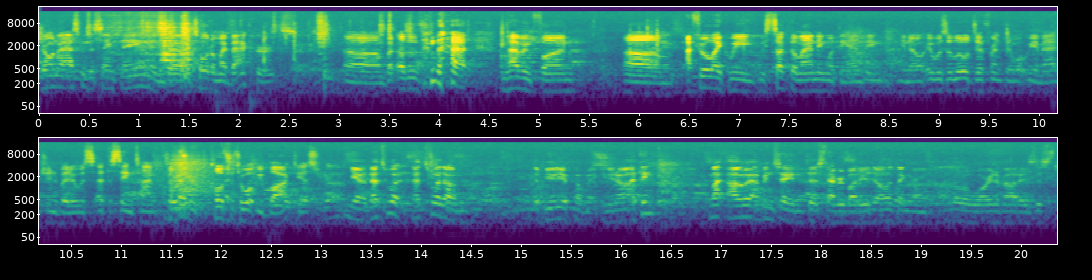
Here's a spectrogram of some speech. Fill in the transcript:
Jonah asked me the same thing, and uh, I told him my back hurts. Um, but other than that, I'm having fun. Um, I feel like we, we stuck the landing with the ending. You know, it was a little different than what we imagined, but it was at the same time closer closer to what we blocked yesterday. Yeah, that's what that's what um the beauty of filmmaking. You know, I think my, I, I've been saying this to everybody. The only thing I'm a little worried about is just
